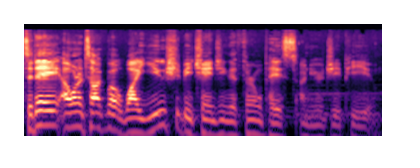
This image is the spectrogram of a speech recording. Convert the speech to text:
Today, I want to talk about why you should be changing the thermal paste on your GPU.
